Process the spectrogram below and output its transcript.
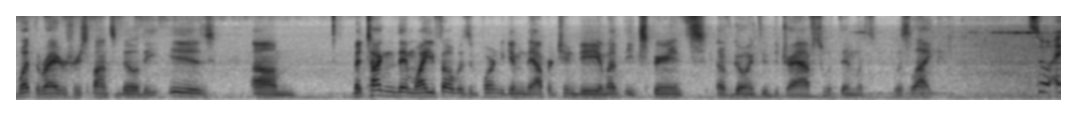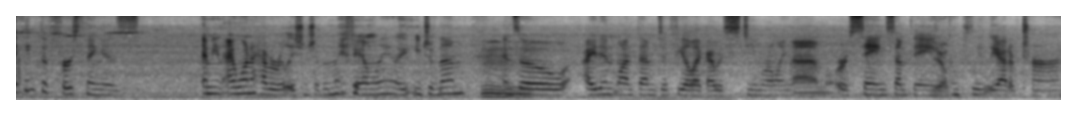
what the writer's responsibility is. Um, but talking to them, why you felt it was important to give them the opportunity and what the experience of going through the drafts with them was, was like. So I think the first thing is, I mean, I want to have a relationship with my family, like each of them, and Mhm. so I didn't want them to feel like I was steamrolling them or saying something completely out of turn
